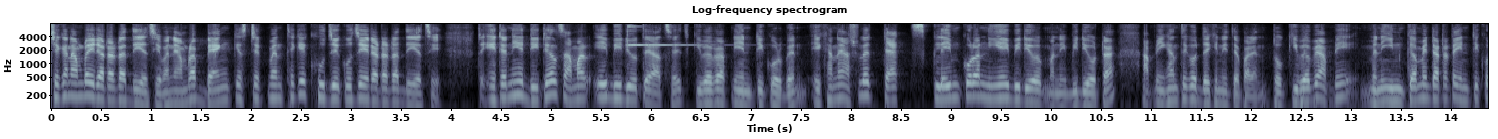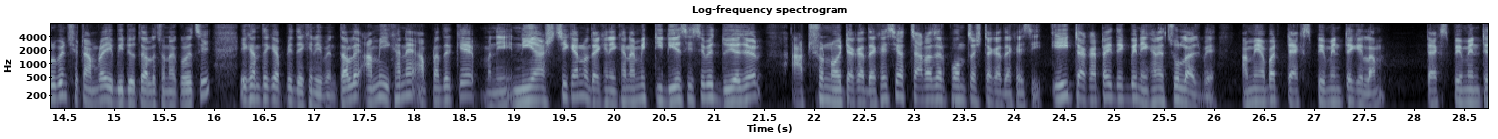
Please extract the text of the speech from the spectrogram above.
সেখানে আমরা এই ডাটাটা দিয়েছি। মানে আমরা ব্যাংক স্টেটমেন্ট থেকে খুঁজে খুঁজে এই ডাটাটা দিয়েছি। তো এটা নিয়ে ডিটেলস আমার এই ভিডিওতে আছে, কীভাবে আপনি এন্ট্রি করবেন। এখানে আসলে ট্যাক্স ক্লেম করা নিয়েই ভিডিও মানে ভিডিওটা আপনি এখান থেকেও দেখে নিতে পারেন। তো কীভাবে আপনি মানে ইনকামের ডাটাটা এন্ট্রি করবেন, সেটা আমরা এই ভিডিওতে আলোচনা করেছি। এখান থেকে আপনি দেখে নেবেন। তাহলে আমি এখানে আপনাদেরকে মানে নিয়ে আসছি কেন? দেখেন, এখানে আমি টিডিএস হিসেবে দুই হাজার আটশো নয় টাকা দেখাইছি আর চার হাজার পঞ্চাশ টাকা দেখাইছি। এই টাকাটাই দেখবেন এখানে চলে আসবে। আমি আবার ট্যাক্স পেমেন্টে গেলাম। ট্যাক্স পেমেন্টে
